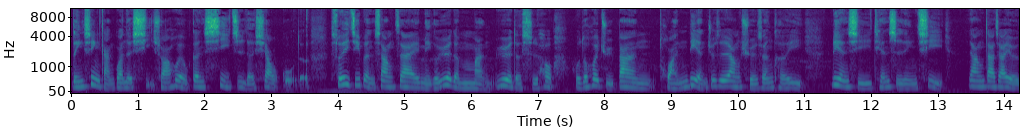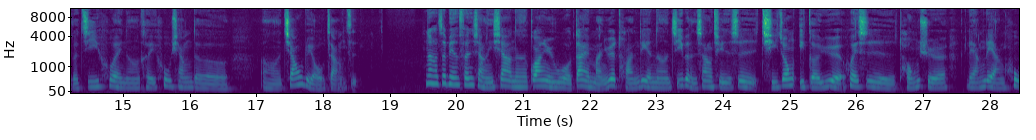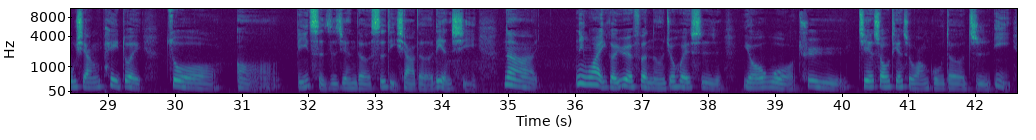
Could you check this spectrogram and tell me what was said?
灵性感官的洗刷会有更细致的效果的。所以基本上在每个月的满月的时候，我都会举办团练，就是让学生可以练习天使灵气。让大家有一个机会呢，可以互相的呃交流这样子。那这边分享一下呢，关于我带满月团练呢，基本上其实是其中一个月会是同学两两互相配对做呃彼此之间的私底下的练习。那另外一个月份呢，就会是由我去接收天使王国的旨意。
